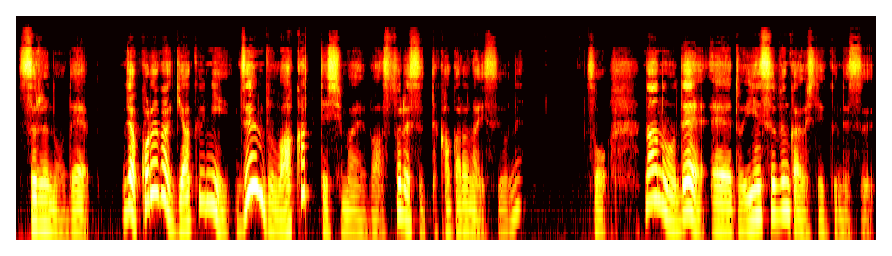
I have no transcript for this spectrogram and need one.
するので、じゃあこれが逆に全部分かってしまえばストレスってかからないですよね。そう。なので、えっ、ー、と、因数分解をしていくんです。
